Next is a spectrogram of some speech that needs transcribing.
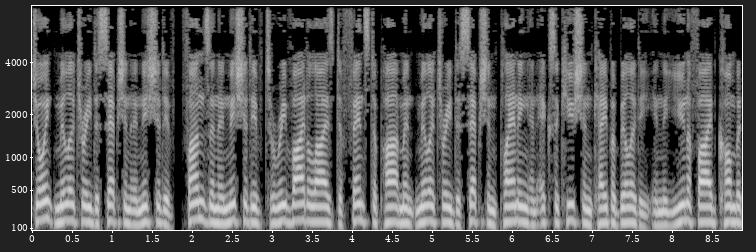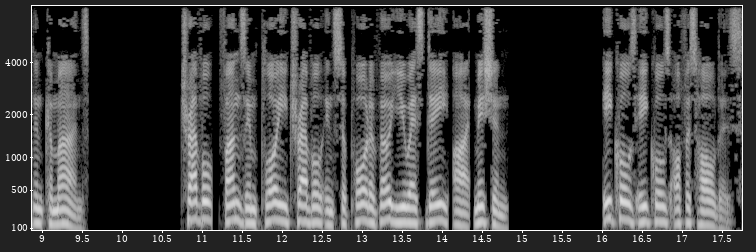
Joint Military Deception Initiative – funds an initiative to revitalize Defense Department military deception planning and execution capability in the Unified Combatant Commands. Travel – funds employee travel in support of OUSD mission. Office holders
